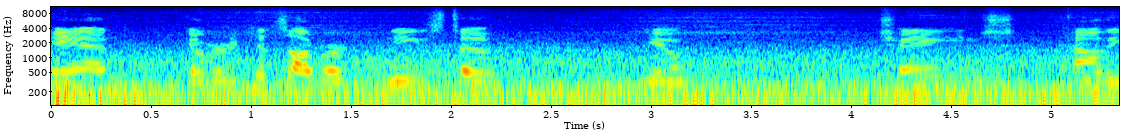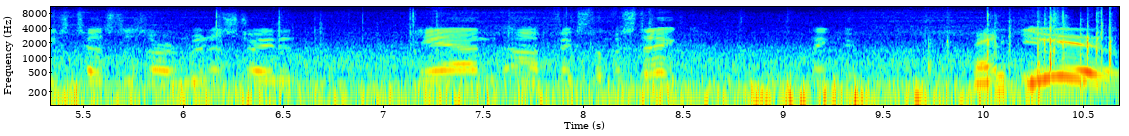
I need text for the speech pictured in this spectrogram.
and Governor Kitzhaber needs to you know, change how these tests are administered and uh, fix the mistake. Thank you. Thank you.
